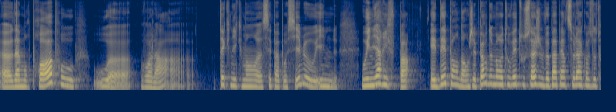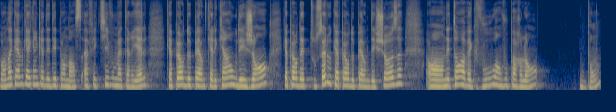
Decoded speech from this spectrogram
d'amour propre ou, ou voilà, techniquement c'est pas possible ou il, ou il n'y arrive pas. Et dépendant, j'ai peur de me retrouver tout seul, je ne veux pas perdre cela à cause de toi. On a quand même quelqu'un qui a des dépendances affectives ou matérielles, qui a peur de perdre quelqu'un ou des gens, qui a peur d'être tout seul ou qui a peur de perdre des choses en étant avec vous, en vous parlant. Bon,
